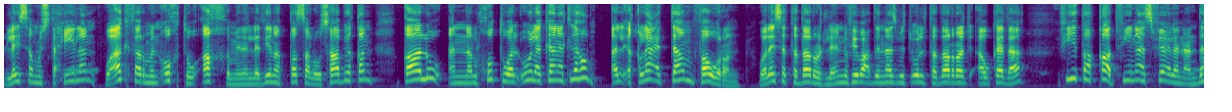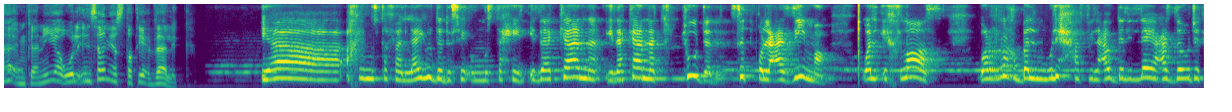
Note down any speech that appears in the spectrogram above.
ليس مستحيلا. وأكثر من أخت وأخ من الذين اتصلوا سابقا قالوا أن الخطوة الأولى كانت لهم الإقلاع التام فورا وليس التدرج لأنه في بعض الناس بتقول تدرج أو كذا. في طاقات في ناس فعلا عندها إمكانية والإنسان يستطيع ذلك. يا أخي مصطفى لا يوجد شيء مستحيل. إذا كان إذا كانت توجد صدق العزيمة والإخلاص والرغبة الملحة في العودة لله عز وجل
